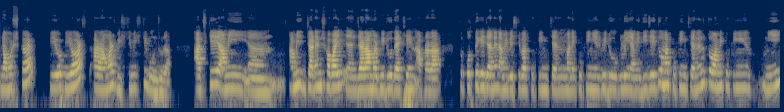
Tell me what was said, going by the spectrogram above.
নমস্কার, প্রিয় ভিউয়ার্স আর আমার মিষ্টি মিষ্টি বন্ধুরা। আজকে আমি আমি জানেন সবাই যারা আমার ভিডিও দেখেন আপনারা তো প্রত্যেকেই জানেন আমি বেশিরভাগ কুকিং চ্যানেল মানে কুকিংয়ের ভিডিওগুলোই আমি দিই। যেহেতু আমার কুকিং চ্যানেল তো আমি কুকিং নিয়েই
